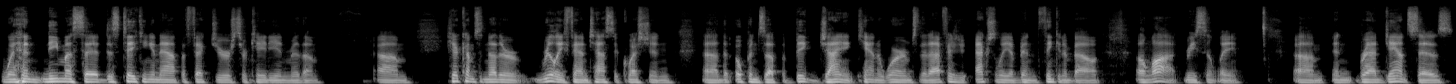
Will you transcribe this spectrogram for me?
when Nima said, Does taking a nap affect your circadian rhythm? Um, here comes another really fantastic question uh, that opens up a big, giant can of worms that I've actually have been thinking about a lot recently. Um, and Brad Gant says,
